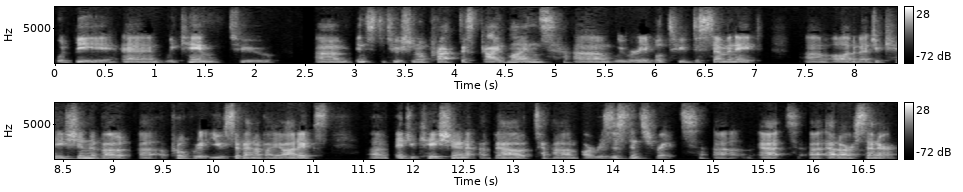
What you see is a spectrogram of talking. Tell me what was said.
would be. And we came to um, institutional practice guidelines. Um, we were able to disseminate um, a lot of education about uh, appropriate use of antibiotics, um, education about um, our resistance rates um, at, uh, at our center,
